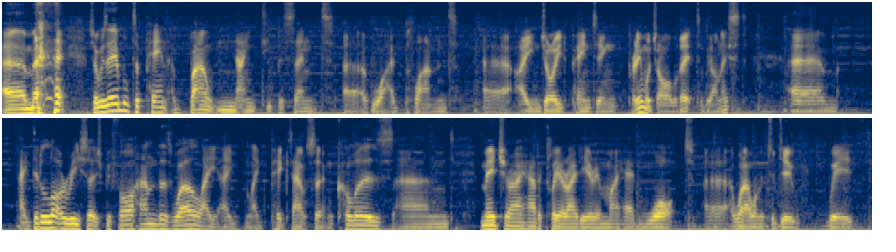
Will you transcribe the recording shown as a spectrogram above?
Um, so I was able to paint about 90% uh, of what I'd planned uh, I enjoyed painting pretty much all of it, to be honest. Um, I did a lot of research beforehand as well. I, I like picked out certain colours and made sure I had a clear idea in my head what uh, what I wanted to do with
